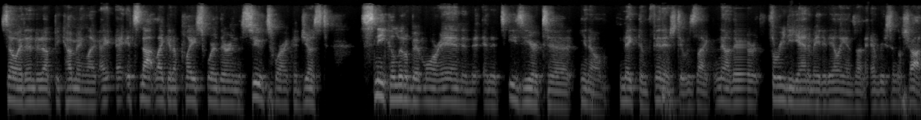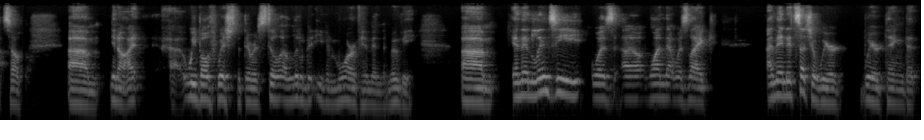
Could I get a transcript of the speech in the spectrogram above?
So it ended up becoming like, I, it's not like in a place where they're in the suits where I could just sneak a little bit more in and, and it's easier to, you know, make them finished. It was like, no, they're 3D animated aliens on every single shot. So, um, you know, I, uh, we both wish that there was still a little bit even more of him in the movie. Um, and then Lindsey was uh, one that was like, I mean, it's such a weird, weird thing that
